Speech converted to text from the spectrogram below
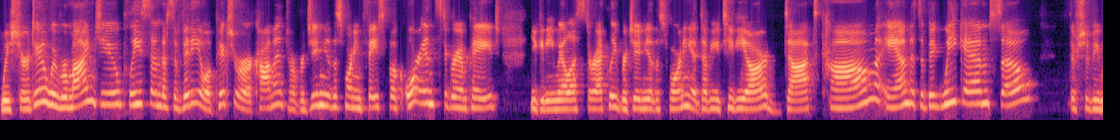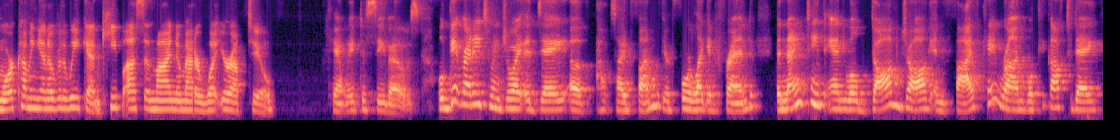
We sure do. We remind you, please send us a video, a picture, or a comment to our Virginia This Morning Facebook or Instagram page. You can email us directly, Virginia This Morning at WTVR.com. And it's a big weekend, so there should be more coming in over the weekend. Keep us in mind no matter what you're up to. Can't wait to see those. Well, get ready to enjoy a day of outside fun with your four legged friend. The 19th annual Dog Jog and 5K Run will kick off today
